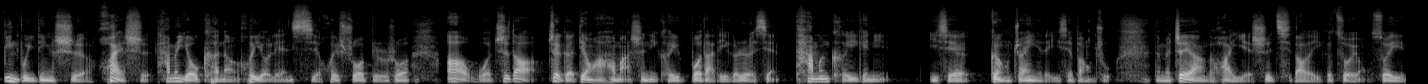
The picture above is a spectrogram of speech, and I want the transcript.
并不一定是坏事，他们有可能会有联系，会说，比如说，哦，我知道这个电话号码是你可以拨打的一个热线，他们可以给你。一些更专业的一些帮助，那么这样的话也是起到了一个作用，所以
